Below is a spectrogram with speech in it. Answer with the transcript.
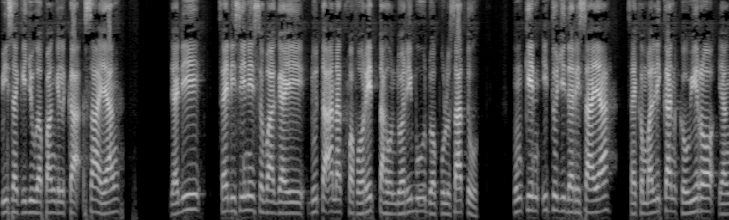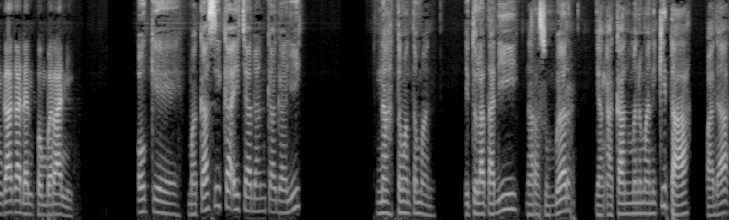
bisa ki juga panggil Kak Sayang. Jadi saya di sini sebagai duta anak favorit tahun 2021. Mungkin itu ji dari saya. Saya kembalikan ke Wiro yang gagah dan pemberani. Oke, makasih Kak Eca dan Kak Gali. Nah teman-teman, itulah tadi narasumber yang akan menemani kita pada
